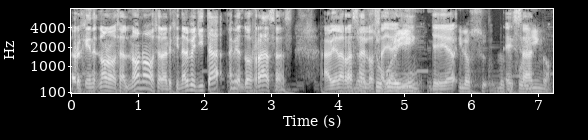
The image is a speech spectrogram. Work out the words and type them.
La no, no, o sea, no, no, o sea, la original Bellita habían dos razas. Había la raza de Los Saiyajin y los, los Exacto.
